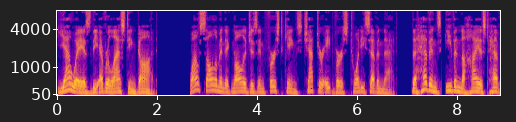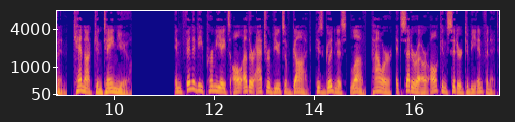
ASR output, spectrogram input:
"...Yahweh is the everlasting God." While Solomon acknowledges in 1 Kings chapter 8 verse 27 that, "...the heavens, even the highest heaven, cannot contain you." Infinity permeates all other attributes of God, his goodness, love, power, etc. are all considered to be infinite.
